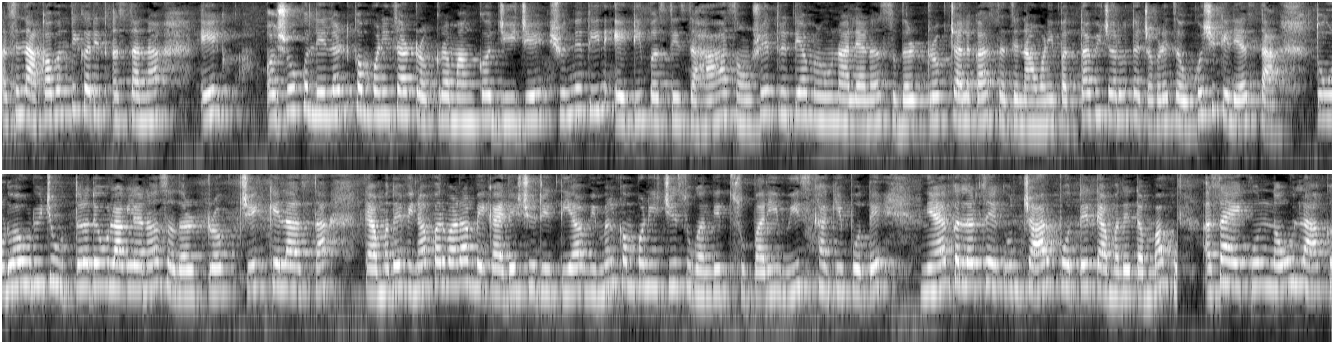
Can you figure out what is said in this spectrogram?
असे नाकाबंदी करीत असताना एक अशोक लेलंड कंपनीचा ट्रक क्रमांक जी जे शून्य तीन एटी पस्तीस दहा हा संशयितरित्या मिळून आल्यानं सदर ट्रक चालकास त्याचे नाव आणि पत्ता विचारून त्याच्याकडे चौकशी केली असता तो उडवाउडीची उत्तरं देऊ लागल्यानं सदर ट्रक चेक केला असता त्यामध्ये विनापरवाना बेकायदेशीररित्या विमल कंपनीची सुगंधित सुपारी वीस खाकी पोते निळ्या कलरचे एकूण चार पोते त्यामध्ये तंबाखू असा एकूण नऊ लाख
